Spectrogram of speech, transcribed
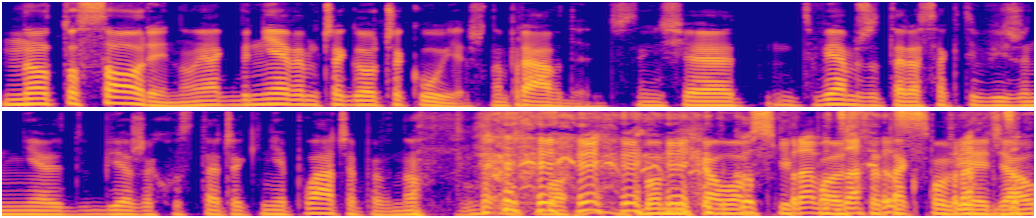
No to sorry, no jakby nie wiem, czego oczekujesz, naprawdę. W sensie, wiem, że teraz Activision nie bierze chusteczek i nie płacze pewno, bo, bo Michałowski w Polsce tak powiedział.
